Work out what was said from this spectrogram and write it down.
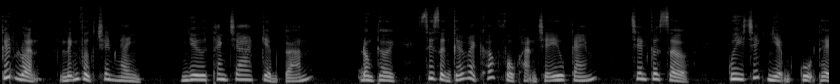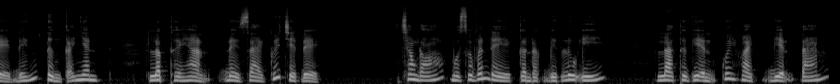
kết luận lĩnh vực chuyên ngành như thanh tra kiểm toán, đồng thời xây dựng kế hoạch khắc phục hạn chế yếu kém trên cơ sở quy trách nhiệm cụ thể đến từng cá nhân, lập thời hạn để giải quyết triệt đề. Trong đó, một số vấn đề cần đặc biệt lưu ý là thực hiện quy hoạch điện 8,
